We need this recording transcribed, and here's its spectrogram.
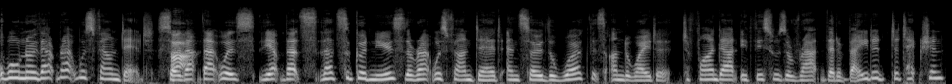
Well, no, that rat was found dead. So Ah. that that was yep. That's that's the good news. The rat was found dead, and so the work that's underway to to find out if this was a rat that evaded detection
